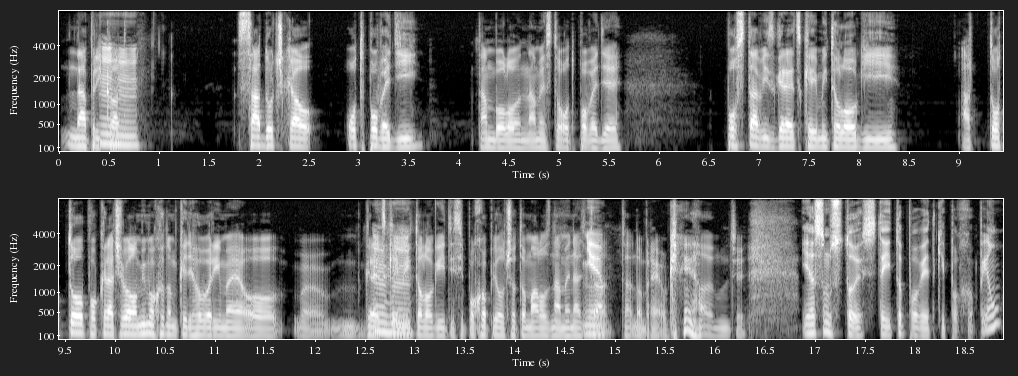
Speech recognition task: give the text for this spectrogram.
Napríklad mm-hmm. sa dočkal odpovedí, tam bolo namiesto odpovede postavy z gréckej mytológii a toto pokračovalo mimochodom, keď hovoríme o e, gréckej mm-hmm. mytológii, ty si pochopil, čo to malo znamenať? Nie. Tá, tá, dobre, ok. ja som z, z tejto poviedky pochopil,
